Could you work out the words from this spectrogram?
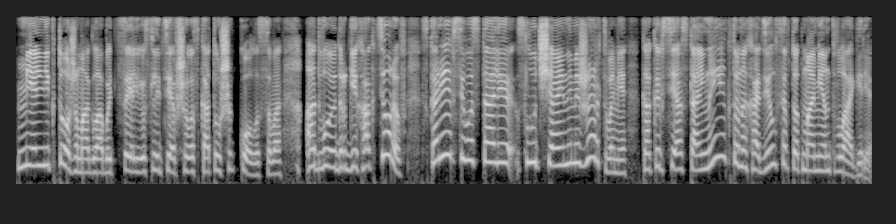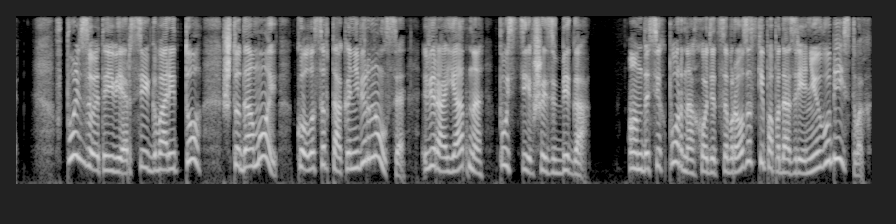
Мельник тоже могла быть целью слетевшего с катушек Колосова, а двое других актеров, скорее всего, стали случайными жертвами, как и все остальные, кто находился в тот момент в лагере. В пользу этой версии говорит то, что домой Колосов так и не вернулся, вероятно, пустившись в бега. Он до сих пор находится в розыске по подозрению в убийствах.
